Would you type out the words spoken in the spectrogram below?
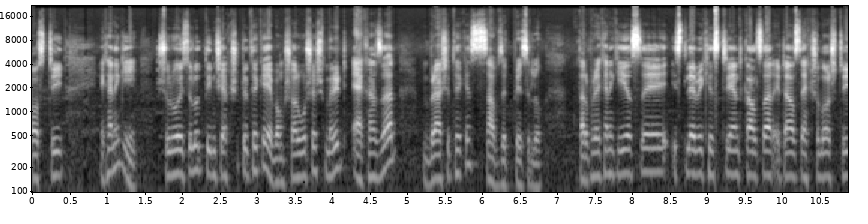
দশটি। এখানে কি? শুরু হয়েছিল তিনশো একষট্টি থেকে এবং সর্বশেষ মেরিট এক হাজার বিরাশি থেকে সাবজেক্ট পেয়েছিল। তারপরে এখানে কি আছে? ইসলামিক হিস্ট্রি অ্যান্ড কালচার এটা আছে একশো দশটি।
